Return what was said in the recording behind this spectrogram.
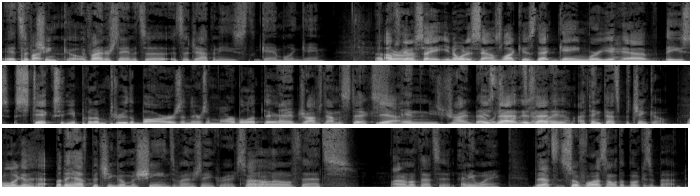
It's if I- Pachinko. If I, understand, it's a it's a Japanese gambling game. Uh, I was going to say, you know what it sounds like is that game where you have these sticks and you put them through the bars and there's a marble up there. and it drops down the sticks. Yeah. and you try and bet. Is that- is that it? on. I think that's Pachinko. well, look at that. But they have pachinko machines, if I understand correct. So I don't Oh. know if that's I don't know if that's it. Anyway, that's so far that's not what the book is about.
